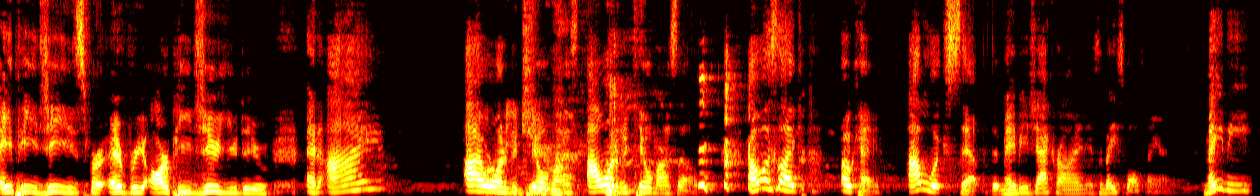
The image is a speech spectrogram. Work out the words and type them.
APGs for every RPG you do." And I, I wanted to kill RPG. my, I wanted to kill myself. I was like, "Okay, I will accept that maybe Jack Ryan is a baseball fan." Maybe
